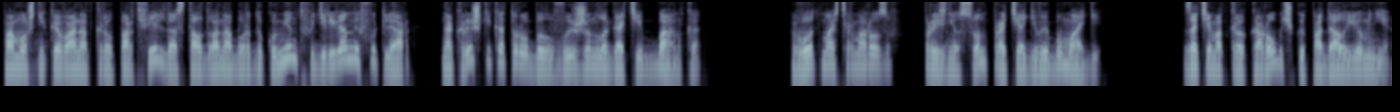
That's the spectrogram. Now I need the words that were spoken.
Помощник Ивана открыл портфель, достал два набора документов и деревянный футляр, на крышке которого был выжжен логотип банка. «Вот, мастер Морозов», — произнес он, протягивая бумаги. Затем открыл коробочку и подал ее мне.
